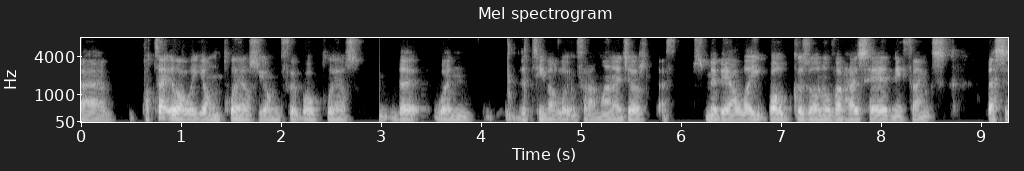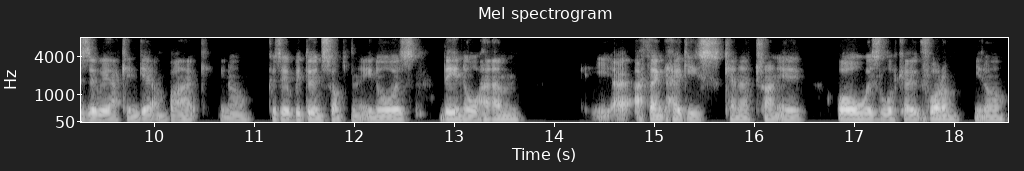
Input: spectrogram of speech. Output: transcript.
uh, particularly young players, young football players. That when the team are looking for a manager, maybe a light bulb goes on over his head and he thinks, this is the way I can get him back, you know, because he'll be doing something that he knows. They know him. I think Higgy's kind of trying to always look out for him, you know,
